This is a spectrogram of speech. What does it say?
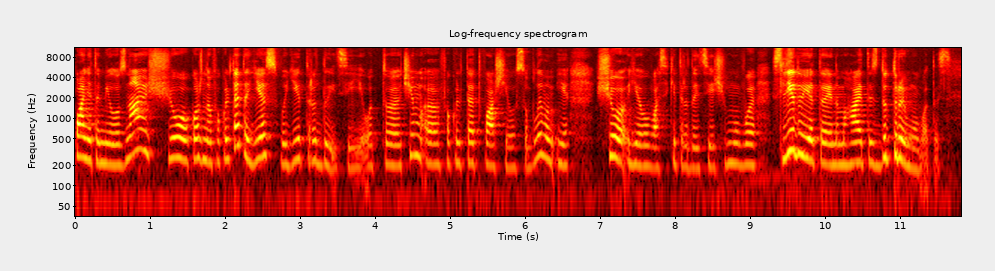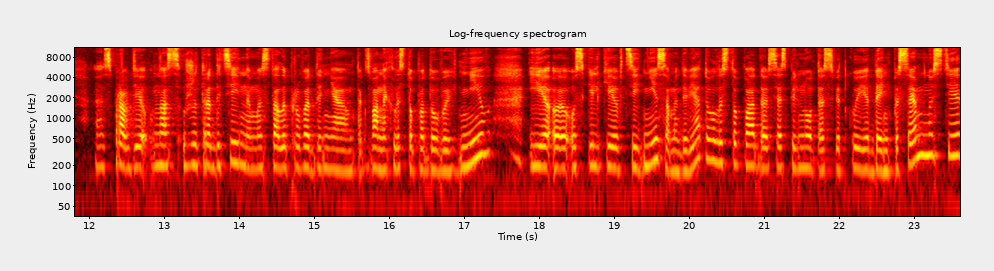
Пані Таміло, знаю, що у кожного факультету є свої традиції. От е, чим е, факультет ваш є особливим, і що є у вас, які традиції? Чому ви слідуєте і намагаєтесь дотримуватись? Е, Справді, у нас вже традиційними стали проведення так званих листопадових днів. І е, оскільки в ці дні, саме 9 листопада, вся спільнота святкує День писемності,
